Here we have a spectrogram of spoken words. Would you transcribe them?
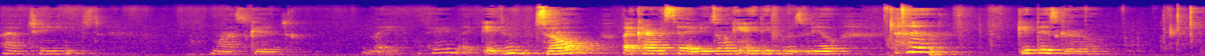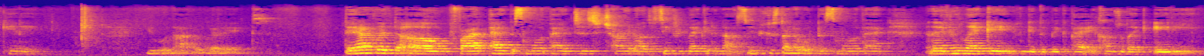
have changed my skin's Like, okay? Like, if you don't, like Kyra said, if you don't get anything from this video, get this girl, get it you will not regret it. They have like the um, five pack, the smaller pack, just try it out to see if you like it or not. So you can start out with the smaller pack, and then if you like it, you can get the bigger pack. It comes with like 80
